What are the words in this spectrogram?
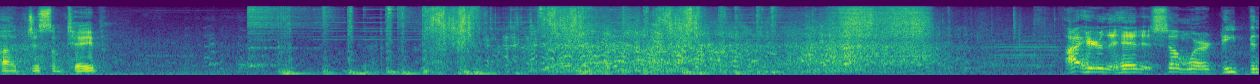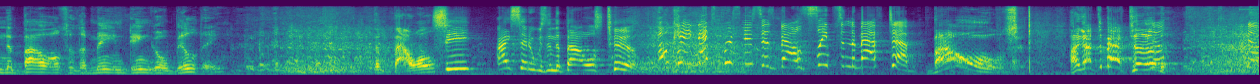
Uh, just some tape. I hear the head is somewhere deep in the bowels of the main dingo building. The bowels? See? I said it was in the bowels too. Okay, next person who says bowels sleeps in the bathtub. Bowels! I got the bathtub! No,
